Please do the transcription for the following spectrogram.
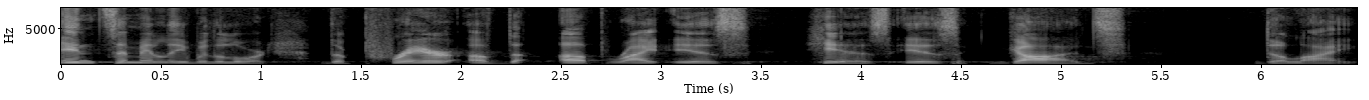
intimately with the Lord, the prayer of the upright is his, is God's delight.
